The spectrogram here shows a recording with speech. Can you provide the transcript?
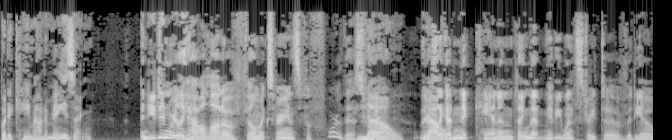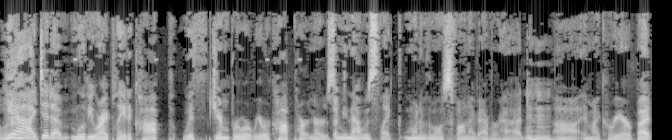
but it came out amazing. And you didn't really have a lot of film experience before this, No, right? There's no. like a Nick Cannon thing that maybe went straight to video. or- Yeah, I did a movie where I played a cop with Jim Breuer. We were cop partners. I mean, that was like one of the most fun I've ever had Mm-hmm. uh, in my career. But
